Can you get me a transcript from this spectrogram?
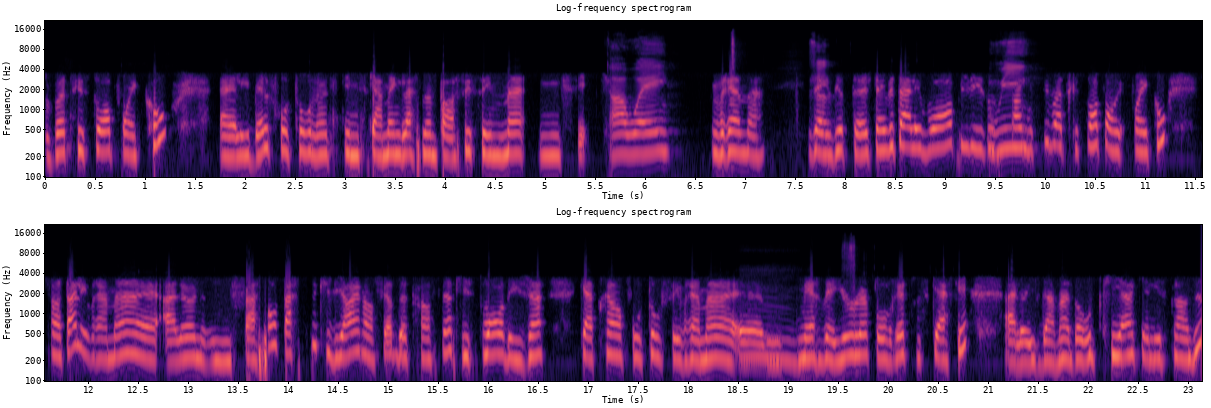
votrehistoire.co les belles photos là, du Témiscamingue la semaine passée. C'est magnifique. Ah oui? Vraiment. J'invite, euh, je t'invite à aller voir, puis les autres oui. aussi, votre histoire.co. Chantal est vraiment, euh, elle a une, façon particulière, en fait, de transmettre l'histoire des gens qu'elle prend en photo. C'est vraiment euh, hmm. merveilleux, là, pour vrai, tout ce qu'elle fait. Elle a évidemment d'autres clients qu'elle est splendide,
